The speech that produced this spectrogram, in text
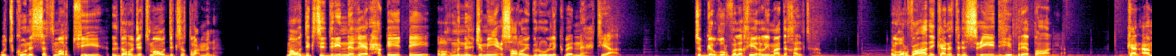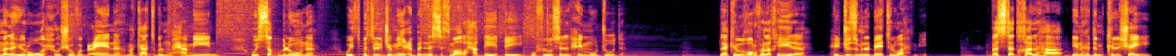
وتكون استثمرت فيه لدرجة ما ودك تطلع منه. ما ودك تدري إنه غير حقيقي رغم إن الجميع صاروا يقولون لك بأنه احتيال. تبقى الغرفة الأخيرة اللي ما دخلتها. الغرفة هذه كانت لسعيد هي بريطانيا. كان أمله يروح ويشوف بعينه مكاتب المحامين ويستقبلونه ويثبت للجميع بأن استثماره حقيقي وفلوسه الحين موجودة. لكن الغرفة الأخيرة هي جزء من البيت الوهمي. بس تدخلها ينهدم كل شيء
